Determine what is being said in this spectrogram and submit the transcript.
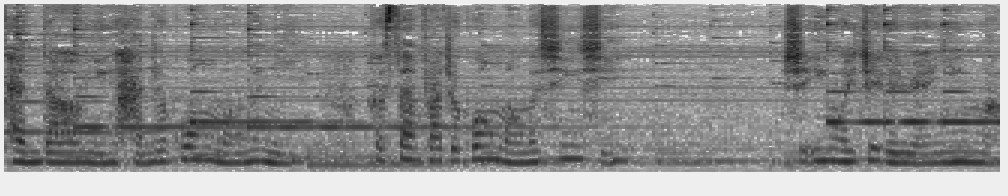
看到隐含着光芒的你和散发着光芒的星星，是因为这个原因吗？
